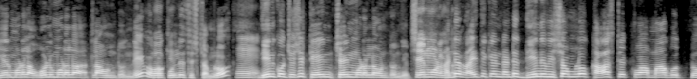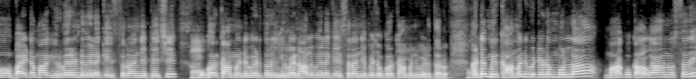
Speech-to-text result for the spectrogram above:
గేర్ మోడల్ ఓల్డ్ మోడల్ అట్లా ఉంటుంది. ఒక. పుల్లి సిస్టమ్లో. దీనికి వచ్చేసి చైన్ చైన్ మోడల్లో ఉంటుంది. Chain model. అంటే రైతుకి ఏంటంటే దీని విషయంలో కాస్ట్ ఎక్కువ. మాకు బయట మాకు ఇరవై రెండు వేలకే ఇస్తారు అని చెప్పేసి. ఒకరు కామెంట్ పెడతారు ఇరవై నాలుగు వేలకే ఇస్తారు అని చెప్పేసి ఒకరు కామెంట్ పెడతారు. అంటే మీరు కామెంట్ పెట్టడం వల్ల మాకు ఒక అవగాహన వస్తుంది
